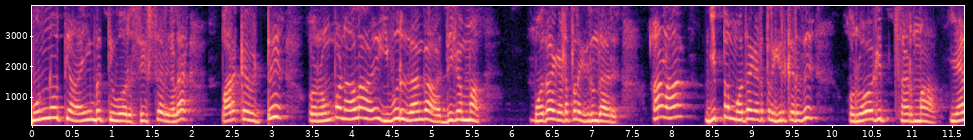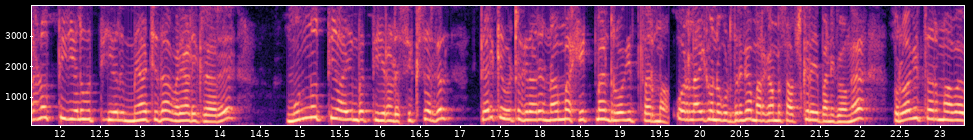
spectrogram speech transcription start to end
முந்நூற்றி ஐம்பத்தி ஓரு சிக்ஸர்களை பறக்க விட்டு ரொம்ப நாளாக இவர் தாங்க அதிகமாக மொதல் இடத்துல இருந்தார். ஆனால் இப்போ மொதல் இடத்துல இருக்கிறது ரோஹித் சர்மா. இரநூத்தி எழுபத்தி ஏழு மேட்ச் தான் விளையாடிக்கிறாரு. முந்நூற்றி ஐம்பத்தி இரண்டு சிக்ஸர்கள் தெறிக்க விட்டுருக்கிறாரு. நம்ம ஹிட்மேன் ரோஹித் சர்மா. ஒரு லைக் ஒன்று கொடுத்துருங்க. மறக்காமல் சப்ஸ்கிரைப் பண்ணிக்கோங்க. ரோஹித் சர்மாவை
